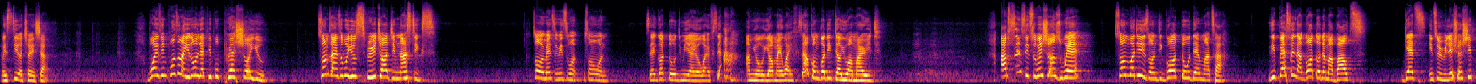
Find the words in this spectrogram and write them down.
But it's still your choice, yeah. But it's important that you don't let people pressure you. Sometimes people use spiritual gymnastics. Someone meant to meet someone. Say, God told me you're your wife. Say, ah, I'm your, you're my wife. Say, how come God didn't tell you I'm married? I've seen situations where somebody is on the God told them matter. The person that God told them about gets into a relationship,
